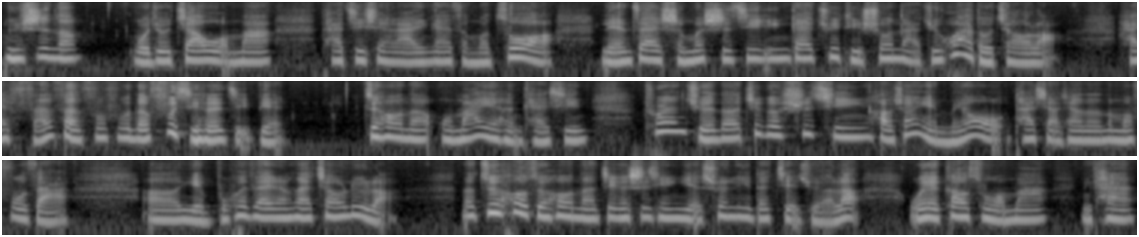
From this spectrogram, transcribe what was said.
于是呢我就教我妈她接下来应该怎么做，连在什么时机应该具体说哪句话都教了，还反反复复的复习了几遍。最后呢，我妈也很开心，突然觉得这个事情好像也没有她想象的那么复杂，呃，也不会再让她焦虑了。那最后最后呢，这个事情也顺利的解决了。我也告诉我妈，你看，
